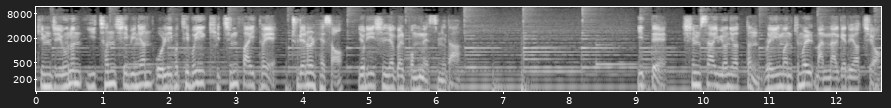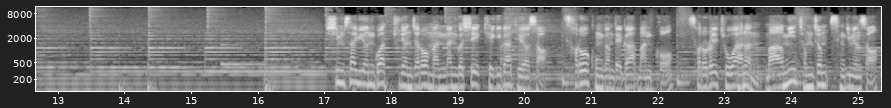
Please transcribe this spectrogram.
김지우는 2012년 올리브TV 키친파이터에 출연을 해서 요리 실력을 뽐냈습니다. 이때 심사위원이었던 레이먼 김을 만나게 되었죠. 심사위원과 출연자로 만난 것이 계기가 되어서 서로 공감대가 많고 서로를 좋아하는 마음이 점점 생기면서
